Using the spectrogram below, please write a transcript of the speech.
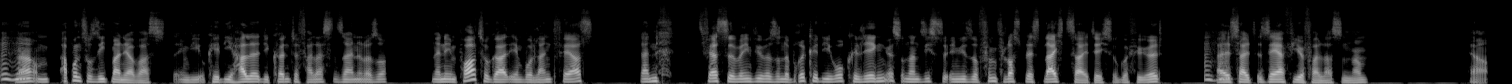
Mhm. Ne? Und ab und zu sieht man ja was. Irgendwie, okay, die Halle, die könnte verlassen sein oder so. Und wenn du in Portugal irgendwo lang fährst, dann fährst du irgendwie über so eine Brücke, die hochgelegen ist, und dann siehst du irgendwie so fünf Lost Places gleichzeitig, so gefühlt. Mhm. Weil es halt sehr viel verlassen, ne? Ja.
